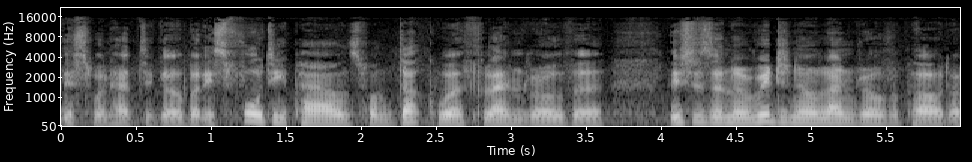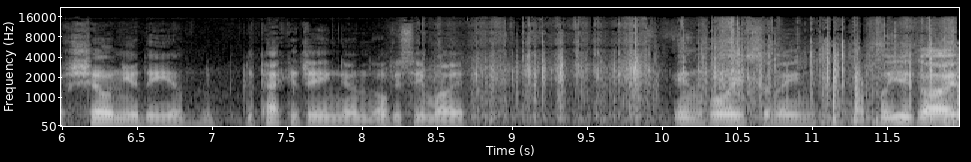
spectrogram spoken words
this one had to go. But it's forty pounds from Duckworth Land Rover. This is an original Land Rover part. I've shown you the uh, the packaging and obviously my invoice. I mean, for you guys,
